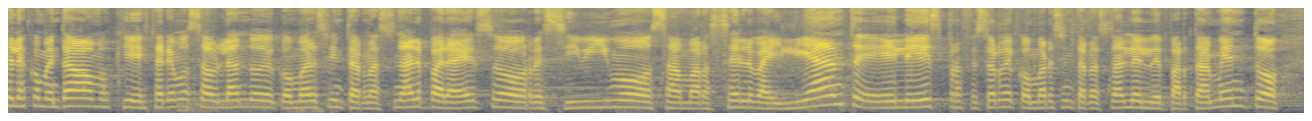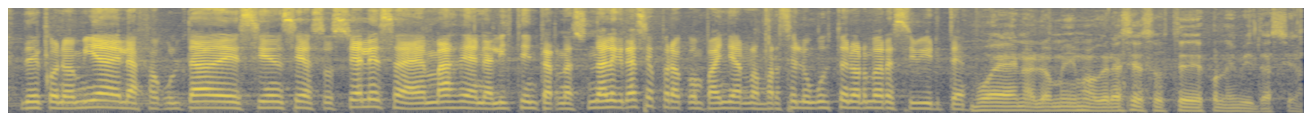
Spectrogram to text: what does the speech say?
Ya les comentábamos que estaremos hablando de comercio internacional, para eso recibimos a Marcel Bailiant, él es profesor de comercio internacional del Departamento de Economía de la Facultad de Ciencias Sociales, además de analista internacional. Gracias por acompañarnos, Marcel, un gusto enorme recibirte. Bueno, lo mismo, gracias a ustedes por la invitación.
